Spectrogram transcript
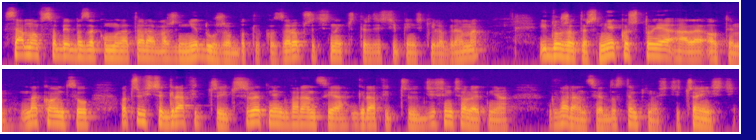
Samo w sobie bez akumulatora waży niedużo, bo tylko 0,45 kg. I dużo też nie kosztuje, ale o tym na końcu. Oczywiście grafit, czyli 3-letnia gwarancja, grafit, czyli 10-letnia gwarancja dostępności części.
